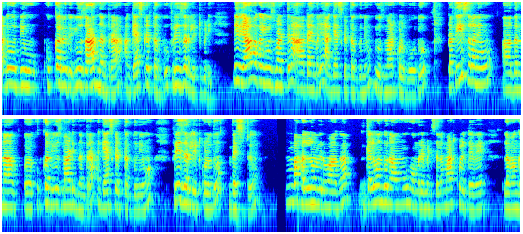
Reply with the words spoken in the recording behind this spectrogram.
ಅದು ನೀವು ಕುಕ್ಕರ್ ಇದು ಯೂಸ್ ಆದ ನಂತರ ಆ ಗ್ಯಾಸ್ಕೆಟ್ ತೆಗೆದು ಫ್ರೀಸರಲ್ಲಿ ಇಟ್ಬಿಡಿ. ನೀವು ಯಾವಾಗ ಯೂಸ್ ಮಾಡ್ತೀರಾ ಆ ಟೈಮಲ್ಲಿ ಆ ಗ್ಯಾಸ್ಕೆಟ್ ತೆಗೆದು ನೀವು ಯೂಸ್ ಮಾಡ್ಕೊಳ್ಬೋದು. ಪ್ರತಿ ಸಲ ನೀವು ಅದನ್ನು ಕುಕ್ಕರ್ ಯೂಸ್ ಮಾಡಿದ ನಂತರ ಆ ಗ್ಯಾಸ್ಕೆಟ್ ತೆಗೆದು ನೀವು ಫ್ರೀಸರಲ್ಲಿ ಇಟ್ಕೊಳ್ಳೋದು ಬೆಸ್ಟ್ ತುಂಬ ಹಲ್ಲುನೋವಿರುವಾಗ ಕೆಲವೊಂದು ನಾವು ಹೋಮ್ ರೆಮಿಡೀಸ್ ಎಲ್ಲ ಮಾಡ್ಕೊಳ್ತೇವೆ. ಲವಂಗ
